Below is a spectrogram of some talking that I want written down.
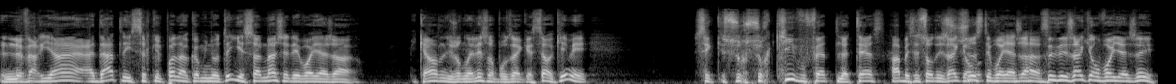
le variant, à date, il circule pas dans la communauté, il est seulement chez des voyageurs. Mais quand les journalistes ont posé la question, OK, mais c'est que- sur, sur qui vous faites le test? Ah, ben c'est sur des gens qui ont... Juste des voyageurs. C'est des gens qui ont voyagé.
